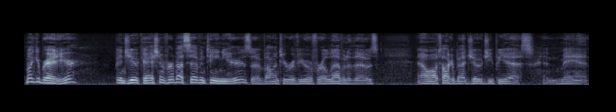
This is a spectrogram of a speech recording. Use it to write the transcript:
Monkey Brad here. Been geocaching for about 17 years, a volunteer reviewer for 11 of those. Now I want to talk about Joe GPS. And man,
